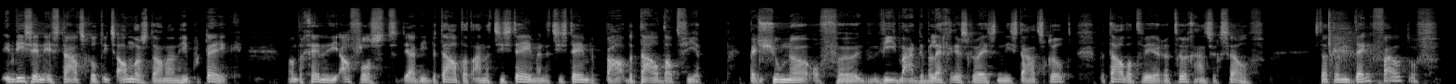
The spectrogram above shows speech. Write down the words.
in die zin is staatsschuld iets anders dan een hypotheek. Want degene die aflost, ja, die betaalt dat aan het systeem. En het systeem betaalt dat via pensioenen of uh, wie maar de belegger is geweest in die staatsschuld, betaalt dat weer uh, terug aan zichzelf. Is dat een denkfout? Of?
